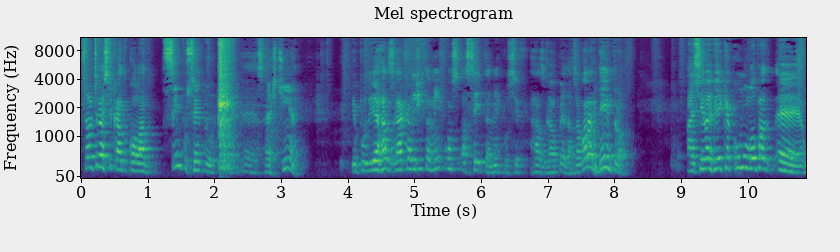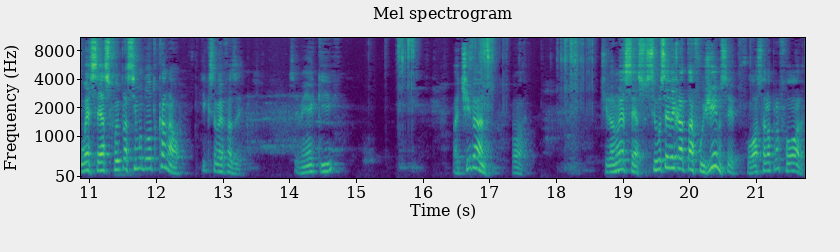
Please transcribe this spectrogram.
Se ela tivesse ficado colado 100% é, certinha, eu poderia rasgar, que a lixa também aceita, né? Você rasgar o pedaço. Agora dentro, ó, aí você vai ver que acumulou, pra, é, o excesso foi para cima do outro canal que, que você vai fazer? Você vem aqui, vai tirando, ó. Tirando o excesso. Se você ver que ela tá fugindo, você força ela para fora.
